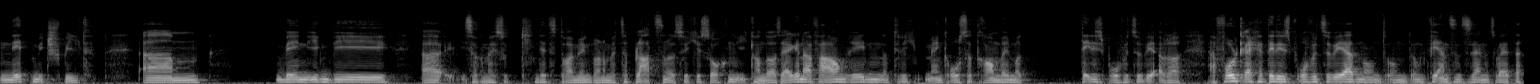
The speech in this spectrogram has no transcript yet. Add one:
nicht mitspielt. Ähm, wenn irgendwie, äh, ich sage mal so, Kindheitsträume irgendwann einmal zerplatzen oder solche Sachen. Ich kann da aus eigener Erfahrung reden. Natürlich, mein großer Traum war immer Tennisprofi zu werden oder erfolgreicher Tennisprofi zu werden und, und, und Fernsehen zu sein und so weiter,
